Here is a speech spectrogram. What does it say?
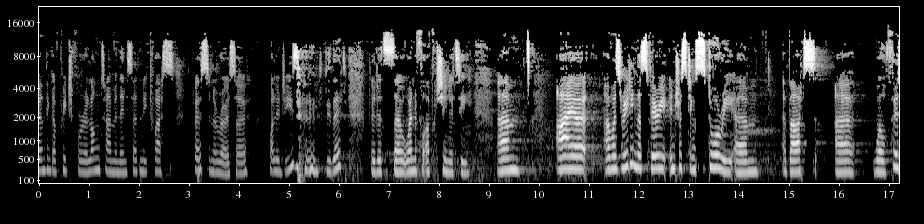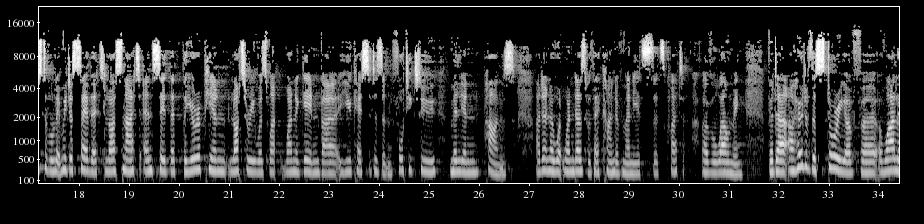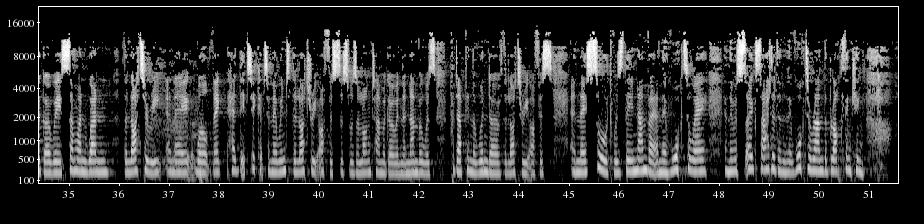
don't think I've preached for a long time, and then suddenly twice close in a row. So apologies to do that, but it's a wonderful opportunity. Um, I uh, I was reading this very interesting story um, about. Uh, well, first of all, let me just say that last night Anne said that the European lottery was won again by a UK citizen, 42 million pounds. I don't know what one does with that kind of money. It's, it's quite overwhelming. But uh, I heard of this story of uh, a while ago where someone won the lottery and they, well, they had their ticket and they went to the lottery office. This was a long time ago when the number was put up in the window of the lottery office and they saw it was their number and they walked away and they were so excited and they walked around the block thinking,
